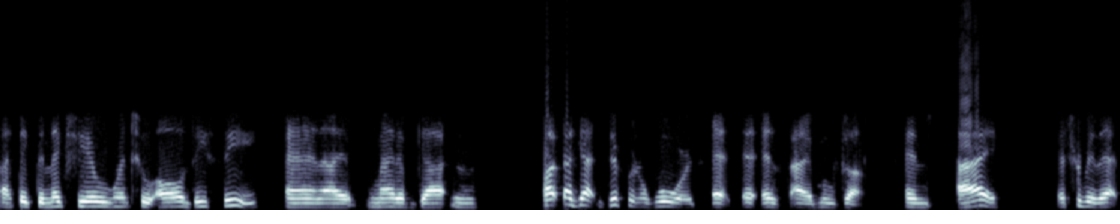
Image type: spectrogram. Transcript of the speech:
I think the next year we went to all DC, and I might have gotten I, I got different awards at, at, as I moved up, and I attribute that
